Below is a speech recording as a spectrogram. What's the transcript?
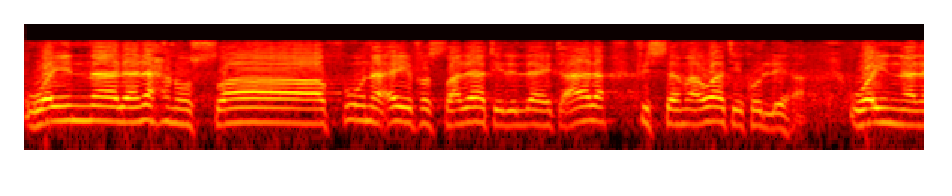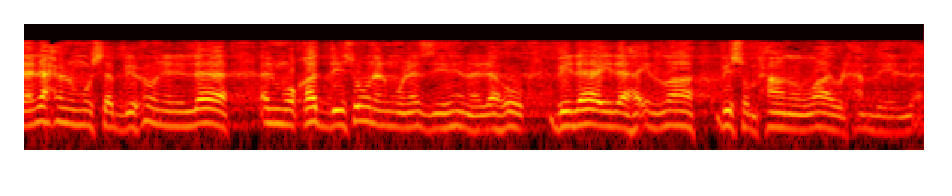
وإنا لنحن الصافون أي في الصلاة لله تعالى في السماوات كلها. وإنا لنحن المسبحون لله المقدسون المنزهين له بلا إله إلا الله بسبحان الله والحمد لله.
